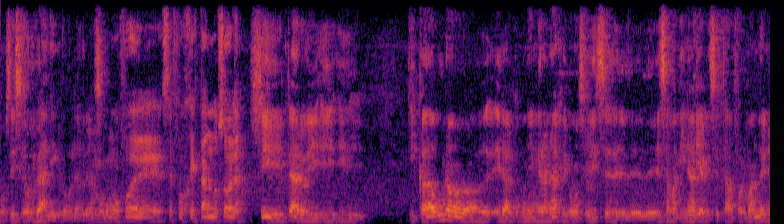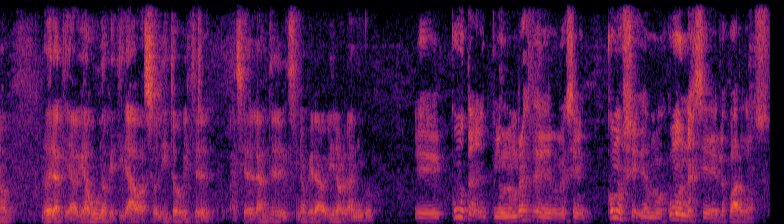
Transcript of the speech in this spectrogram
como se dice, orgánico la relación. Como fue, se fue gestando sola. Sí, claro, y, cada uno era como un engranaje, como se dice, de, esa maquinaria que se estaba formando y no, no era que había uno que tiraba solito, viste, hacia adelante, sino que era bien orgánico. Eh, ¿Cómo lo nombraste? ¿Cómo, ¿Cómo nace los bardos?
